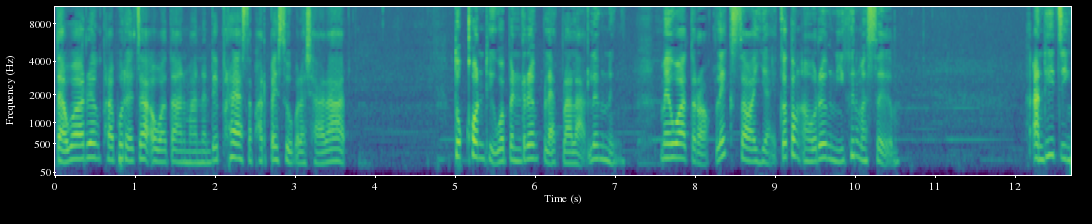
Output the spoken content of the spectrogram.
แต่ว่าเรื่องพระพุทธเจ้าอวตารมานั้นได้แพร่สะพัดไปสู่ประชาราษฎร ทุกคนถือว่าเป็นเรื่องแปลกประหลาดเรื่องหนึ่ง ไม่ว่าตรอกเล็กซอยใหญ่ก็ต้องเอาเรื่องนี้ขึ้นมาเสริม อันที่จริง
